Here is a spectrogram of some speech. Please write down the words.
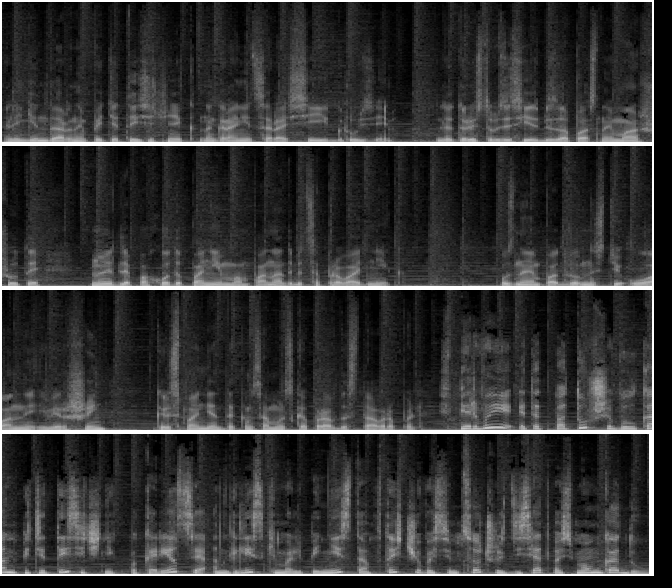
легендарный пятитысячник на границе России и Грузии. Для туристов здесь есть безопасные маршруты, но и для похода по ним вам понадобится проводник. Узнаем подробности у Анны и Вершинь, корреспондента «Комсомольская правда» Ставрополь. Впервые этот потухший вулкан Пятитысячник покорился английским альпинистам в 1868 году,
